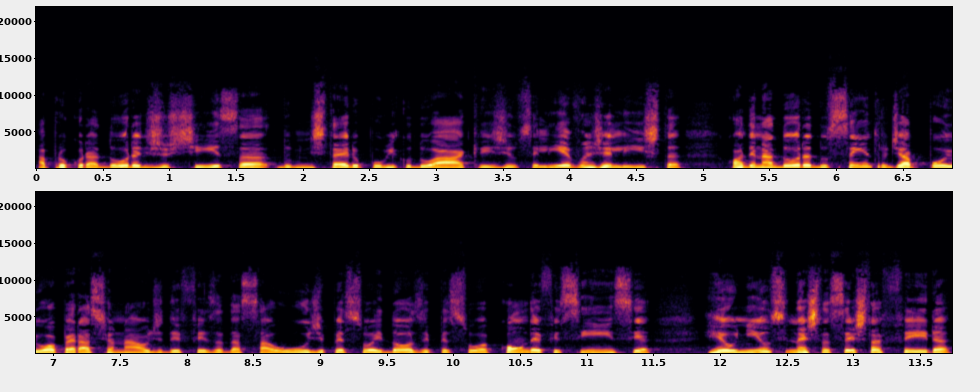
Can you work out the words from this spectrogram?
A Procuradora de Justiça do Ministério Público do Acre, Gilceli Evangelista, coordenadora do Centro de Apoio Operacional de Defesa da Saúde, Pessoa Idosa e Pessoa com Deficiência, reuniu-se nesta sexta-feira,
